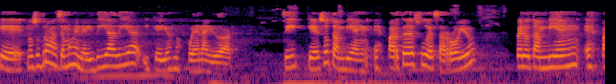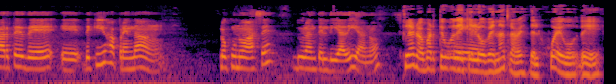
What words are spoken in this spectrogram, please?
que nosotros hacemos en el día a día y que ellos nos pueden ayudar. ¿Sí? Que eso también es parte de su desarrollo, pero también es parte de, eh, que ellos aprendan lo que uno hace durante el día a día, ¿no? Claro, aparte de que lo ven a través del juego, de,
